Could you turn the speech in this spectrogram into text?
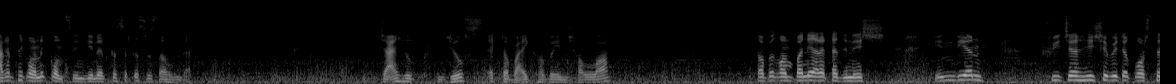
আগের থেকে অনেক কমছে ইঞ্জিনের কাসের কাসের সাউন্ডটা যাই হোক, জোস একটা বাইক হবে ইনশাল্লাহ। তবে কোম্পানি আর একটা জিনিস ইন্ডিয়ান ফিচার হিসেবে এটা করছে,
